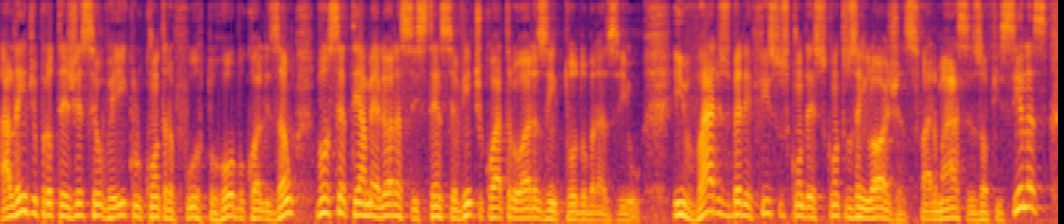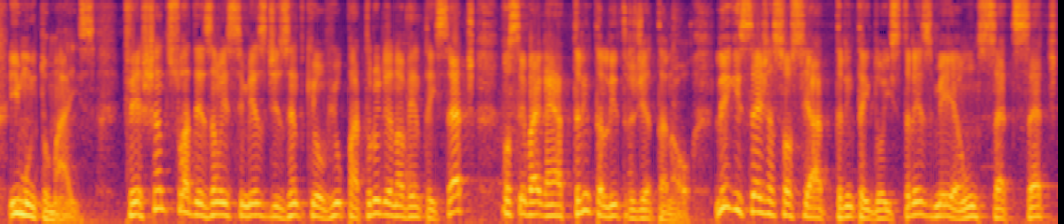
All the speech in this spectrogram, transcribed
Além de proteger seu veículo contra furto, roubo, colisão, você tem a melhor assistência 24 horas em todo o Brasil. E vários benefícios com descontos em lojas, farmácias, oficinas e muito mais. Fechando sua adesão esse mês dizendo que ouviu Patrulha 97, você vai ganhar 30 litros de etanol. Ligue seja associado 32316177,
